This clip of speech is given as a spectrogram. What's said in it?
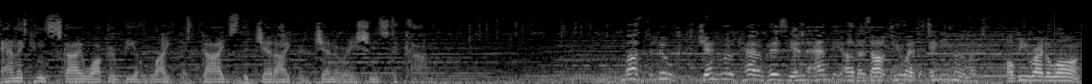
Anakin Skywalker be a light that guides the Jedi for generations to come. Master Luke, General Calrissian, and the others are due at any moment. I'll be right along.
